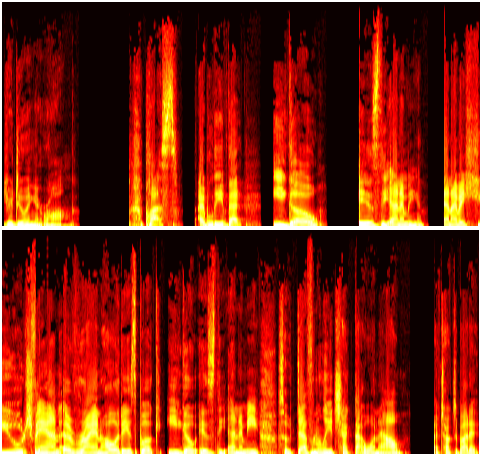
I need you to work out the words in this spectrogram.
you're doing it wrong. Plus, I believe that ego is the enemy. And I'm a huge fan of Ryan Holiday's book, Ego is the Enemy. So definitely check that one out. I've talked about it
